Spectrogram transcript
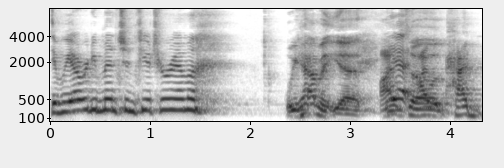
did we already mention Futurama? we haven't yet. I, so I had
